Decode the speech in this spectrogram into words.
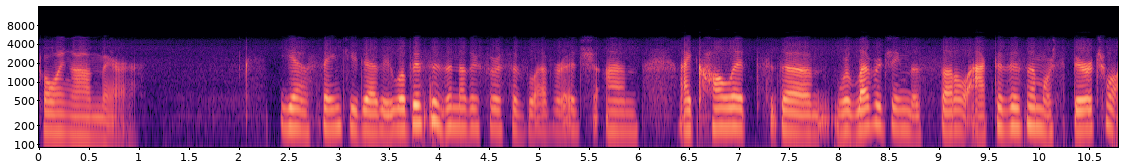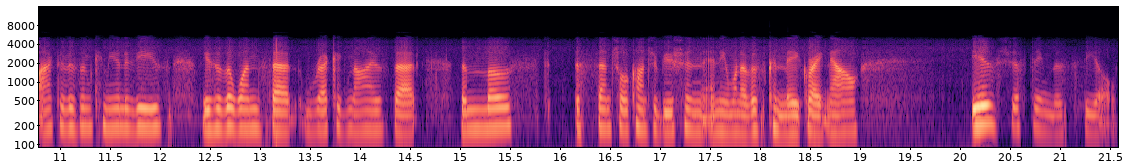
going on there? Yes, thank you, Debbie. Well, this is another source of leverage. Um, I call it the we're leveraging the subtle activism or spiritual activism communities. These are the ones that recognize that the most essential contribution any one of us can make right now is shifting this field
